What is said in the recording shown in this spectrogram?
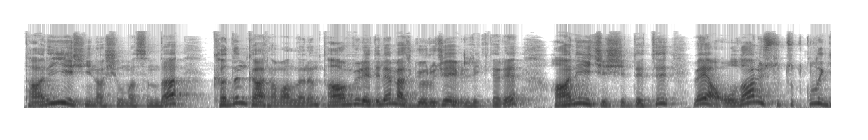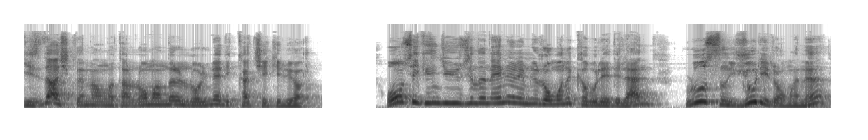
tarihi eşiğin aşılmasında kadın kahramanların tahammül edilemez görücü evlilikleri, hane içi şiddeti veya olağanüstü tutkulu gizli aşklarını anlatan romanların rolüne dikkat çekiliyor. 18. yüzyılın en önemli romanı kabul edilen Russell Julie romanı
